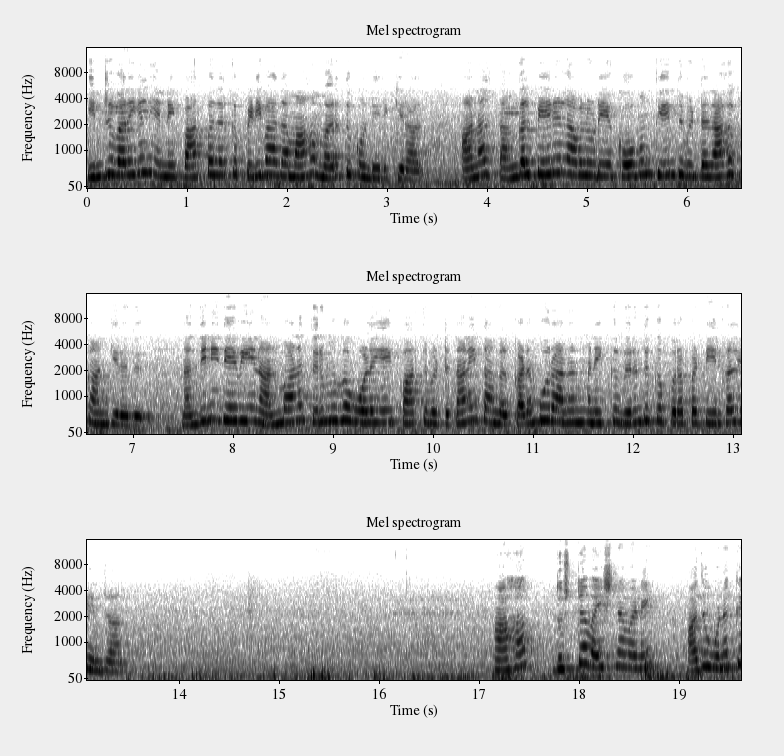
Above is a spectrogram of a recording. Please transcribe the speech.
இன்று வரையில் என்னை பார்ப்பதற்கு பிடிவாதமாக மறுத்து கொண்டிருக்கிறாள். ஆனால் தங்கள் பேரில் அவளுடைய கோபம் தீர்ந்து விட்டதாக காண்கிறது. நந்தினி தேவியின் அன்பான திருமுக ஓலையை பார்த்துவிட்டுத்தானே தாங்கள் கடம்பூர் அரண்மனைக்கு விருந்துக்கு புறப்பட்டீர்கள் என்றான். ஆஹா துஷ்ட வைஷ்ணவனே அது உனக்கு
